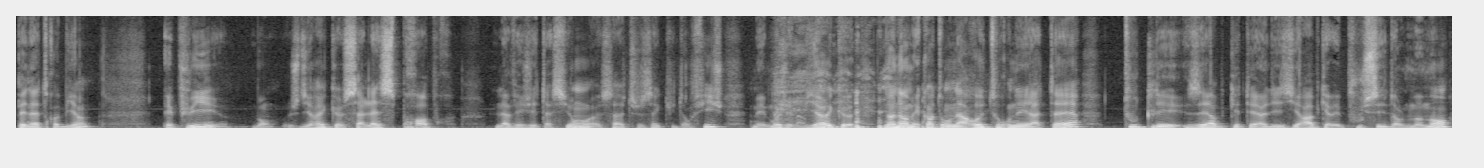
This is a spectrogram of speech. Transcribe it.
pénètrent bien. Et puis, bon, je dirais que ça laisse propre la végétation, euh, ça je sais que tu t'en fiches, mais moi j'aime bien que... Non, non, mais quand on a retourné la terre, toutes les herbes qui étaient indésirables, qui avaient poussé dans le moment,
